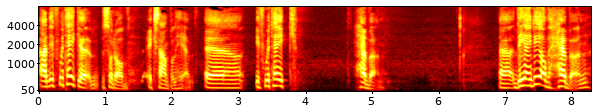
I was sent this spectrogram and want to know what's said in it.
And if we take a sort of example here, uh, if we take heaven, uh, the idea of heaven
